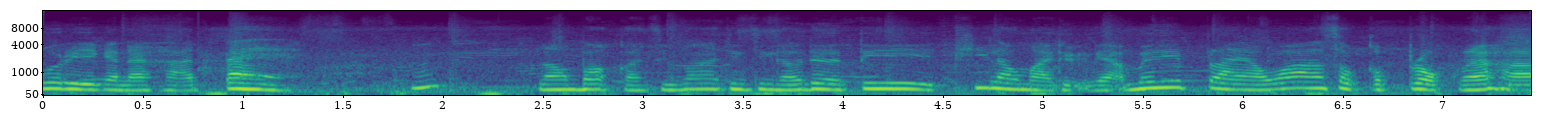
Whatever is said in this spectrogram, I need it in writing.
บุรีกันนะคะ แต่ ลองบอกก่อนสิว่าจริงๆ แล้ว Dirty ที่เราหมายถึงเนี่ยไม่ได้แปลว่าสกปรกนะคะ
